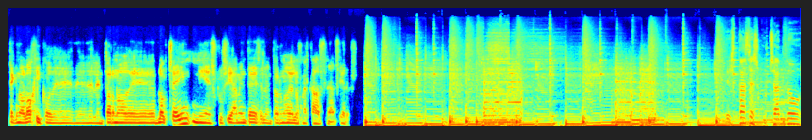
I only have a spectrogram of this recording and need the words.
tecnológico del entorno de blockchain ni exclusivamente desde el entorno de los mercados financieros. Estás escuchando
